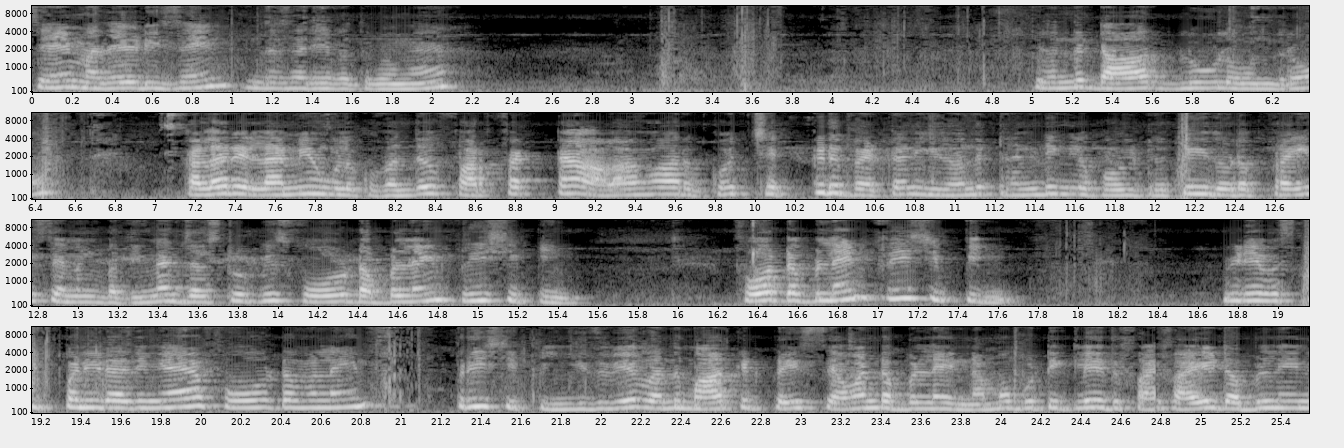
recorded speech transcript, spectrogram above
சேம் அதே டிசைன் இந்த சரியை பார்த்துக்கோங்க. இது வந்து டார்க் ப்ளூவில் வந்துடும் கலர் எல்லாமே உங்களுக்கு வந்து பர்ஃபெக்டாக அழகாக இருக்கும். செக்குடு பேட்டர்ன் இது வந்து ட்ரெண்டிங்கில் போயிட்டுருக்கு. இதோட ப்ரைஸ் என்னன்னு பார்த்தீங்கன்னா just rupees four double nine free shipping four double nine free shipping வீடியோவை ஸ்கிப் பண்ணிடாதீங்க. Four double nine free shipping இதுவே வந்து market price seven double nine நம்ம புட்டிக்லேயே இது ஃபைவ் ஃபைவ் டபுள் நைன்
